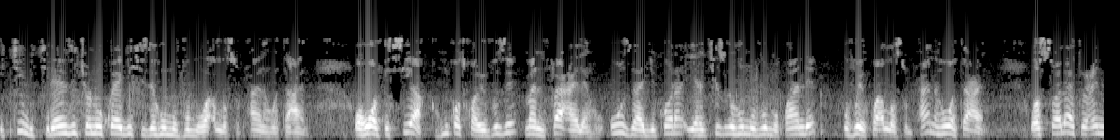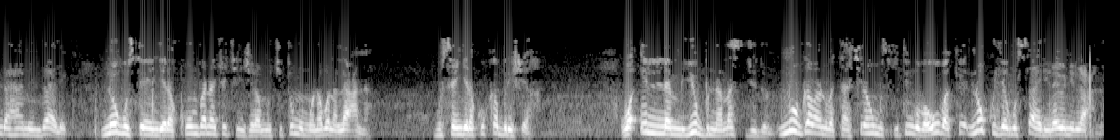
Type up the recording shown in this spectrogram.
Ikindi kirenze icyo nuko yagishyizeho umuvumo wa Allah subhanahu wa ta'ala. Wa huwa fi siyaq. Nkuko twabivuze man fa'alahu. Uzagikora yakizweho umuvumo kwande uvuye kwa Allah subhanahu wa ta'ala. Wasalatu indaha min dhalik no gusengera kumva nacyo kinjira mu kituma umuntu abona laana gusengera ku kabri sheikh wa illam yubna masjidun nubwo abantu batashyiraho umusigiti ngo bawubake no kujya gusarirayo ni laana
